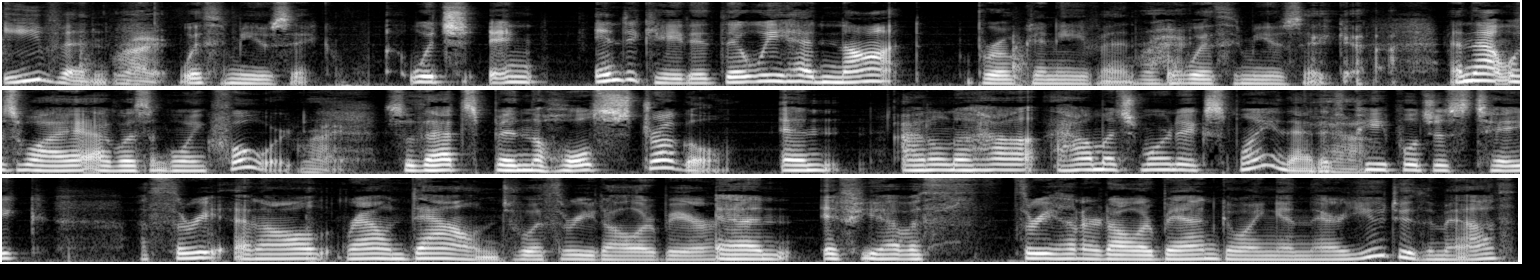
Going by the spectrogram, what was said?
even Right. with music, which in, indicated that we had not broken even Right. with music. And that was why I wasn't going forward. Right. So that's been the whole struggle. And I don't know how, how much more to explain that. Yeah. If people just take a three, and I'll round down to a $3 beer, and if you have a $300 band going in there, you do the math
